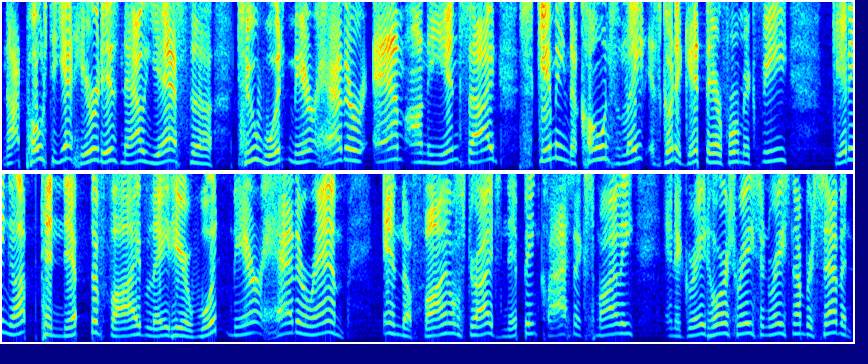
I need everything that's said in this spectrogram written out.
Not posted yet. Here it is now. Yes, the two Woodmere Heather M on the inside, skimming the cones late is going to get there for McPhee. Getting up to nip the five late here. Woodmere Heather M in the final strides, nipping Classic Smiley in a great horse race in race number seven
